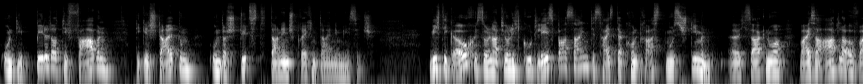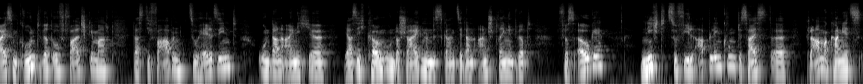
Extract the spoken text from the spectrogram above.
und die Bilder, die Farben, die Gestaltung unterstützt dann entsprechend deine Message. Wichtig auch, es soll natürlich gut lesbar sein, das heißt, der Kontrast muss stimmen. Äh, ich sage nur, weißer Adler auf weißem Grund wird oft falsch gemacht, dass die Farben zu hell sind und dann eigentlich äh, ja, sich kaum unterscheiden und das Ganze dann anstrengend wird fürs Auge nicht zu viel Ablenkung. Das heißt, äh, klar, man kann jetzt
